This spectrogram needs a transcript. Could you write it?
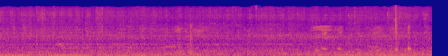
Thank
